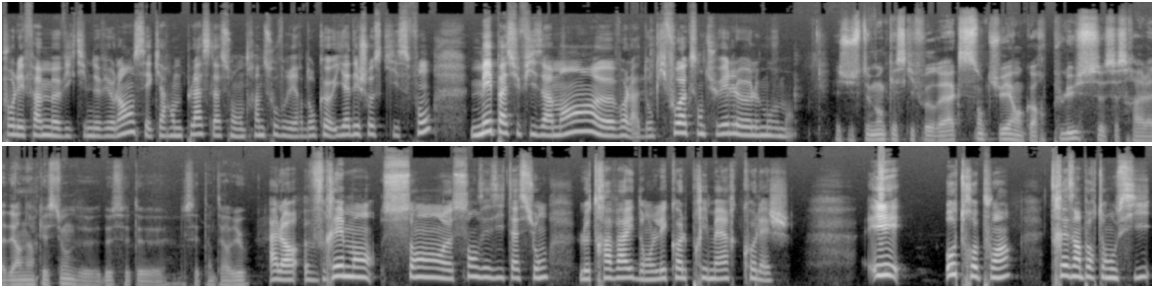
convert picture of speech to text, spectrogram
pour les femmes victimes de violences violences et 40 places là sont en train de s'ouvrir. Donc il y a des choses qui se font, mais pas suffisamment. voilà, donc il faut accentuer le, mouvement. Et justement, qu'est-ce qu'il faudrait accentuer encore plus? Ce sera la dernière question de, cette, de cette, interview. Alors, vraiment, sans, sans hésitation, le travail dans l'école primaire, collège. Et autre point, Très important aussi,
